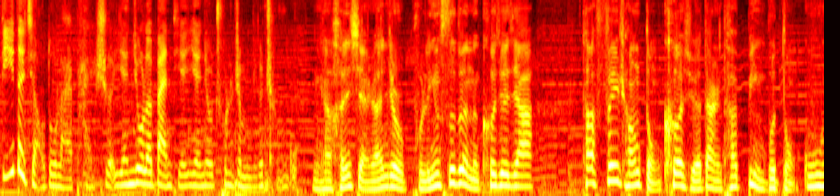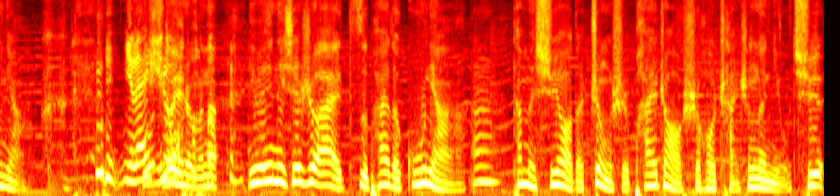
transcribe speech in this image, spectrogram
低的角度来拍摄。研究了半天，研究出了这么一个成果。你看，很显然就是普林斯顿的科学家，他非常懂科学，但是他并不懂姑娘。你你来说，为什么呢？因为那些热爱自拍的姑娘啊，嗯，他们需要的正是拍照时候产生的扭曲，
